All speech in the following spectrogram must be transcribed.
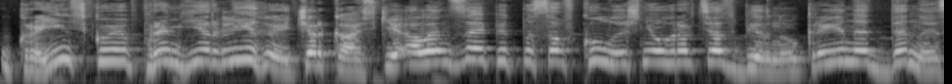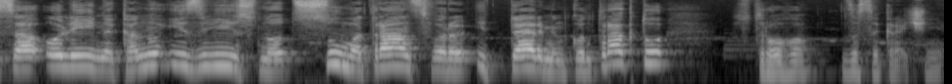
української прем'єр-ліги. Черкаський ЛНЗ підписав колишнього гравця збірної України Дениса Олійника. Ну і звісно, сума трансферу і термін контракту строго засекречені.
